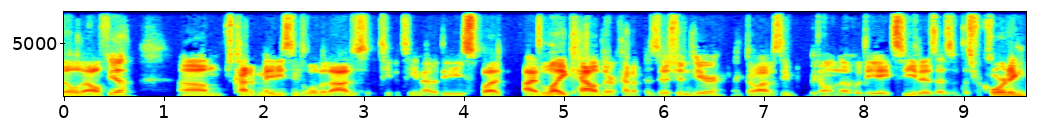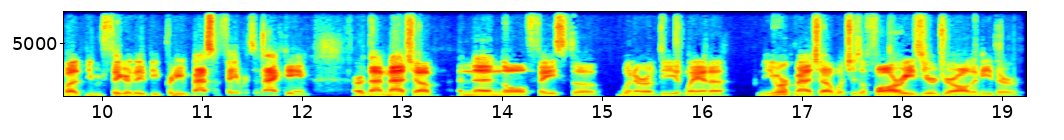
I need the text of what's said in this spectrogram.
Philadelphia. Um, it's kind of maybe seems a little bit odd as a team out of the East, but I like how they're kind of positioned here. Like, though obviously we don't know who the eight seed is as of this recording, but you would figure they'd be pretty massive favorites in that game or that matchup. And then they'll face the winner of the Atlanta New York matchup, which is a far easier draw than either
